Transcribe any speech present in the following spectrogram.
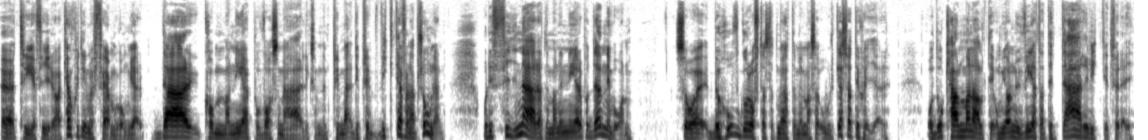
Eh, tre, fyra, kanske till och med fem gånger. Där kommer man ner på vad som är liksom den primär, det viktiga för den här personen. Och det fina är att när man är nere på den nivån så behov går oftast att möta med massa olika strategier. Och då kan man alltid, om jag nu vet att det där är viktigt för dig,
